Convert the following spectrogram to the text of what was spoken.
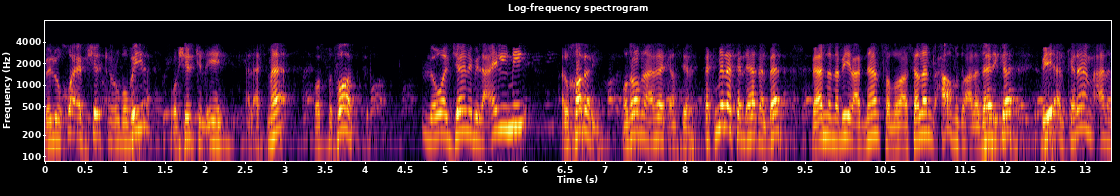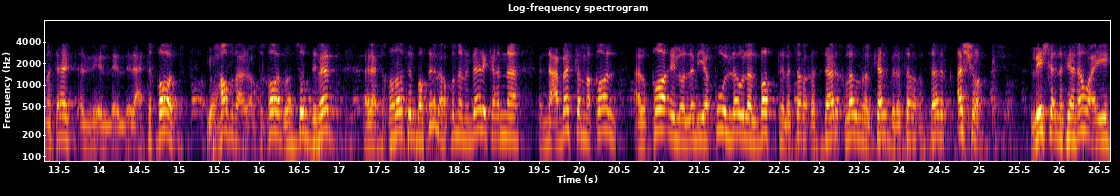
بالوقوع في شرك الربوبية وشرك الإيه؟ الأسماء والصفات اللي هو الجانب العلمي الخبري. وضربنا على ذلك أمثلة. تكملة لهذا الباب بأن النبي العدنان صلى الله عليه وسلم يحافظ على ذلك بالكلام على مسألة الاعتقاد. يحافظ على الاعتقاد ويسد باب الاعتقادات الباطلة. وقلنا من ذلك أن ابن عباس لما قال القائل والذي يقول لولا البط لسرق السارق لولا الكلب لسرق السارق أشرك. ليش؟ لأن فيها نوع إيه؟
